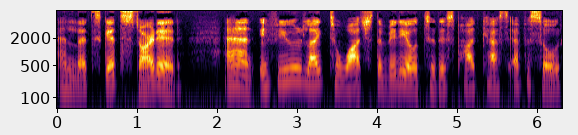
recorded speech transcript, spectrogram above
and let's get started. And if you'd like to watch the video to this podcast episode,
